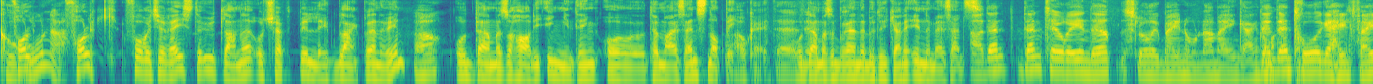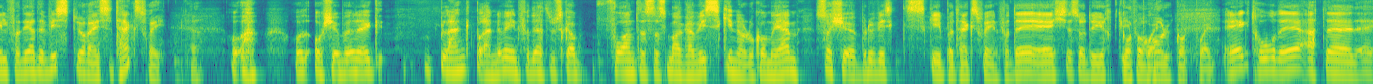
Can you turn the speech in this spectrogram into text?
Korona? Folk, folk får ikke reist til utlandet og kjøpt billig blankt brennevin, Ja. og dermed så har de ingenting å tømme essensen oppi. Okay, det, Og dermed så brenner butikkene inne med essens. ja, den, den teorien der slår jeg beina unna med en gang. Den, den tror jeg er helt feil, fordi at hvis du reiser taxfree, og, og, og kjøper deg blankt brennevin fordi at du skal få han til å smake whisky når du kommer hjem, så kjøper du whisky på taxfree-en, for det er ikke så dyrt i Godt forhold. godt poeng. Jeg tror det at det,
